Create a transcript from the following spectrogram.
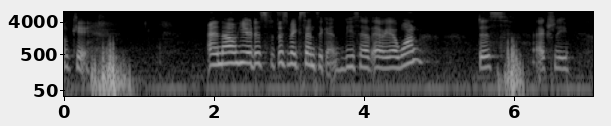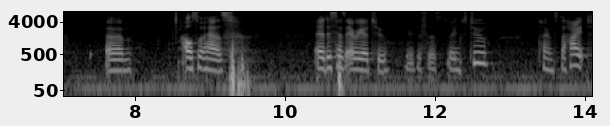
okay, and now here this this makes sense again. These have area one. This actually um, also has uh, this has area two. Here this is length two times the height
